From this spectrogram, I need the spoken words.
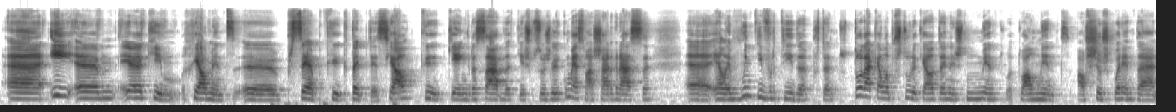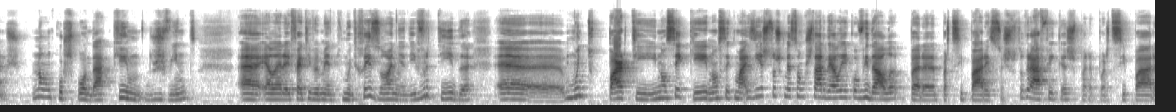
Uh, e um, a Kim realmente uh, percebe que, que, tem potencial, que, que é engraçada, que as pessoas lhe começam a achar graça Uh, ela é muito divertida, portanto, toda aquela postura que ela tem neste momento, atualmente, aos seus 40 anos, não corresponde à Kim dos 20. Uh, eh, ela era efetivamente muito risonha, divertida, uh, muito party e não sei quê, não sei o que mais, e as pessoas começam a gostar dela e a convidá-la para participar em sessões fotográficas, para participar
